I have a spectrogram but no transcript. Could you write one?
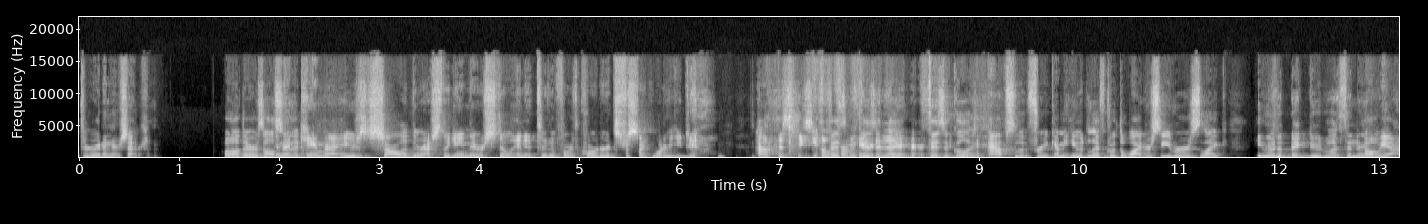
threw an interception, well, there was also and then that- came back. He was solid the rest of the game. They were still in it through the fourth quarter. It's just like, what are you doing? How does it go phys- from here to there? Physical is absolute freak. I mean, he would lift with the wide receivers. Like he He was a big dude, wasn't he? oh yeah,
